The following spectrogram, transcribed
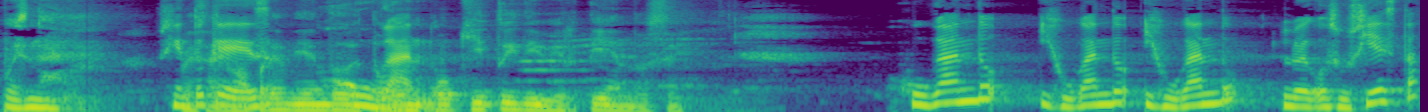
Pues no, siento Pues que es aprendiendo de todo jugando. un poquito y divirtiéndose. jugando y jugando y jugando, luego su siesta,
